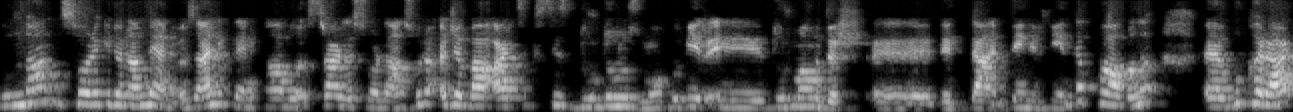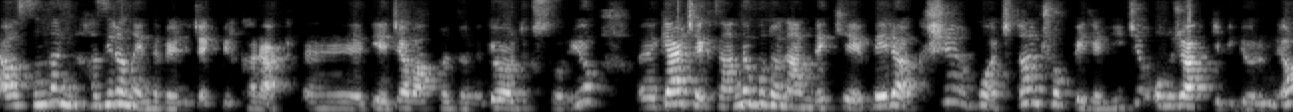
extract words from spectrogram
bundan sonraki dönemde yani özellikle hani Pablo ısrarla sorulan soru acaba artık siz durdunuz mu? Bu bir e, durma mıdır e, de, denildiğinde Pablo'nun e, bu karar aslında Haziran ayında verilecek bir karar e, diye cevapladığını gördük soruyor. E, gerçekten de bu dönemdeki veri akışı bu açıdan çok belirleyici olacak gibi görünüyor.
